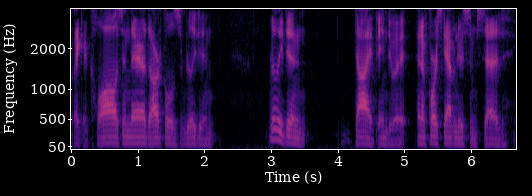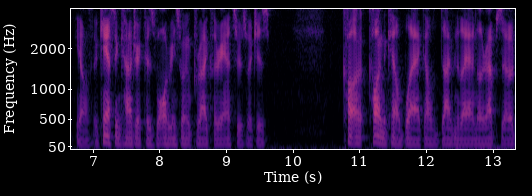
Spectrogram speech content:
like a clause in there. The articles really didn't, really didn't dive into it. And of course, Gavin Newsom said, you know, they're canceling contract because Walgreens won't provide clear answers, which is call, calling the kettle black. I'll dive into that in another episode.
